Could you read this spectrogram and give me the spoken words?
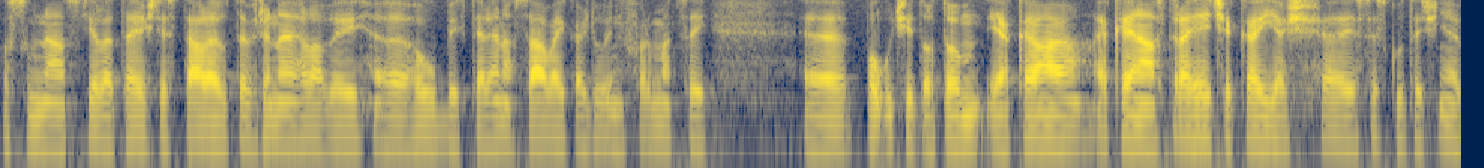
18 leté ještě stále otevřené hlavy, eh, houby, které nasávají každou informaci, eh, poučit o tom, jaká, jaké nástrahy čekají, až je se skutečně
